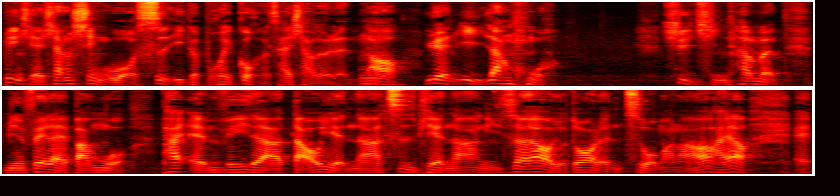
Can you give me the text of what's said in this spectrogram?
并且相信我是一个不会过河拆桥的人，然后愿意让我去请他们免费来帮我拍 MV 的啊，导演啊，制片啊，你知道要有多少人做嘛？然后还要诶、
